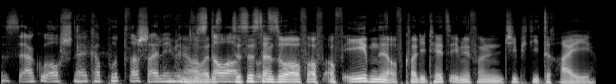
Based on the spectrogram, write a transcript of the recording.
Das ist der Akku auch schnell kaputt wahrscheinlich, wenn Genau, du es aber das, dauerhaft das ist dann so auf, auf, auf Ebene, auf Qualitätsebene von GPT-3,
